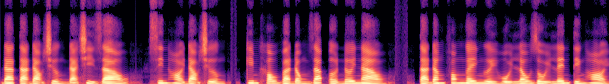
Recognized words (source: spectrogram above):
đa tạ đạo trưởng đã chỉ giáo, xin hỏi đạo trưởng, Kim Khâu và Đồng Giáp ở nơi nào? Tả Đăng Phong ngây người hồi lâu rồi lên tiếng hỏi.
